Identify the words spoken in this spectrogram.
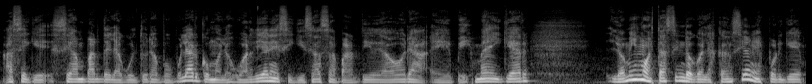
hace que sean parte de la cultura popular, como los Guardianes y quizás a partir de ahora eh, Peacemaker. Lo mismo está haciendo con las canciones, porque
